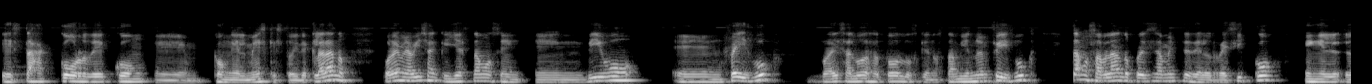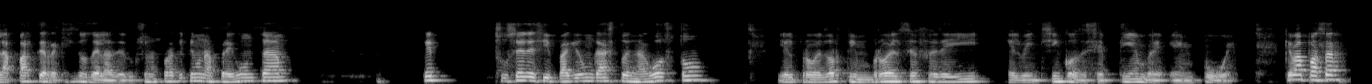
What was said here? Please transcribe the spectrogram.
está acorde con, eh, con el mes que estoy declarando. Por ahí me avisan que ya estamos en, en vivo en Facebook. Por ahí saludas a todos los que nos están viendo en Facebook. Estamos hablando precisamente del reciclo en la parte de requisitos de las deducciones. Por aquí tengo una pregunta. ¿Qué sucede si pagué un gasto en agosto y el proveedor timbró el CFDI el 25 de septiembre en PUE. ¿Qué va a pasar?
